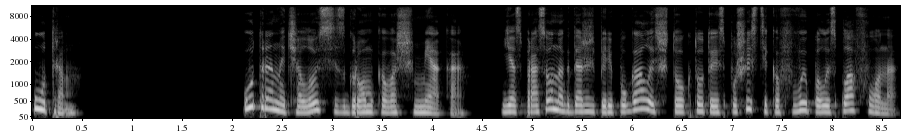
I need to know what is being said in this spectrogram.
Утром. Утро началось с громкого шмяка. Я с просонок даже перепугалась, что кто-то из пушистиков выпал из плафона.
